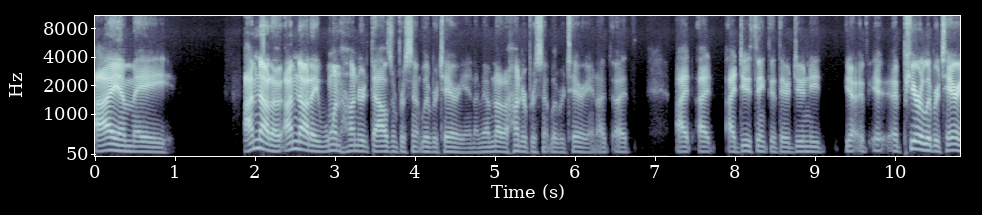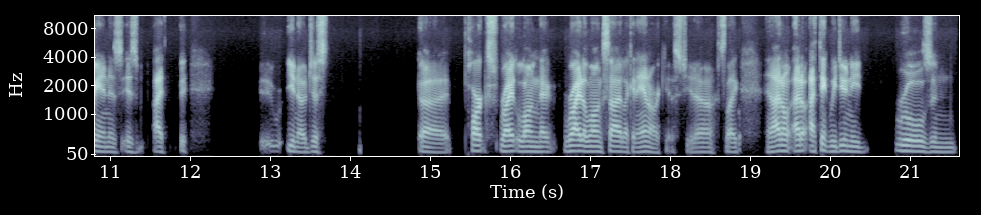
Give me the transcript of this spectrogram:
I am a I'm not a I'm not a 100,000% libertarian. I mean, I'm not a 100% libertarian. I I I I I do think that there do need, you know, if, if, a pure libertarian is is I you know, just uh parks right along the right alongside like an anarchist, you know. It's like and I don't I don't I think we do need rules and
